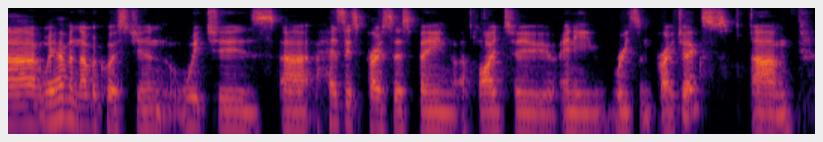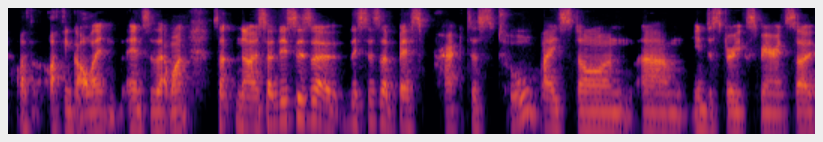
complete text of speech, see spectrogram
Uh, we have another question, which is, uh, has this process been applied to any recent projects? Um, I, th I, think I'll an answer that one. So no, so this is a this is a best practice tool based on um, industry experience. So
